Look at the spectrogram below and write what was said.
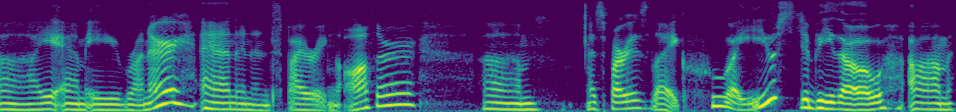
I am a runner and an inspiring author. Um, as far as like who I used to be, though, um,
